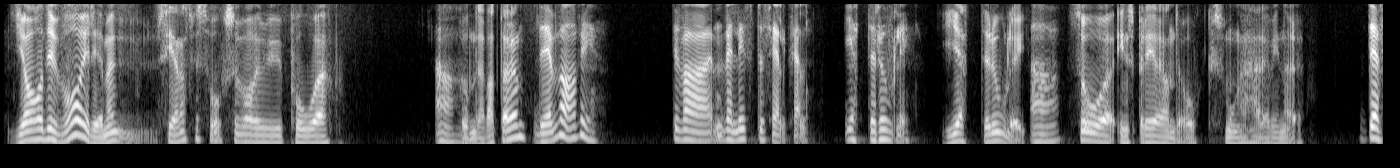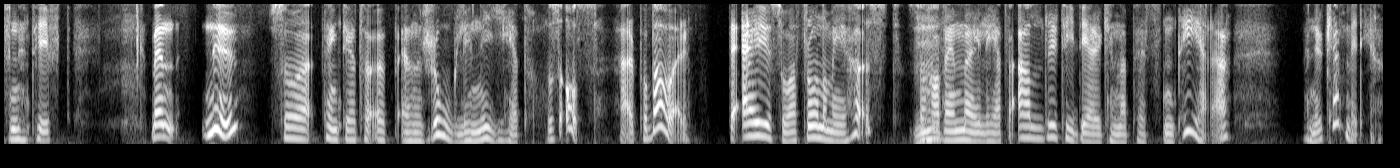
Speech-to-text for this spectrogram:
Ja, det var ju det. Men senast vi såg så var vi ju på Ja, 100-wattaren. det var vi. Det var en väldigt speciell kväll. Jätterolig. Jätterolig. Ja, Så inspirerande och så många härliga vinnare. definitivt. Men nu så tänkte jag ta upp en rolig nyhet hos oss här på Bauer. Det är ju så att från och med i höst så har vi en möjlighet vi aldrig tidigare kunnat presentera. Men nu kan vi det.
